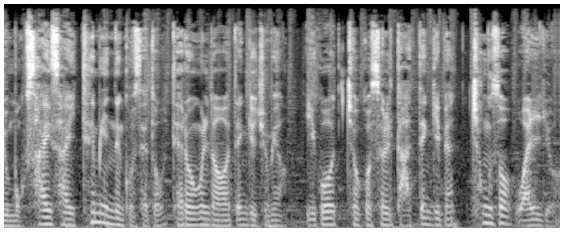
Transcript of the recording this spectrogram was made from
유목 사이사이 틈이 있는 곳에도 대롱을 넣어 당겨주며 이곳저곳을 다 당기면 청소 완료.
